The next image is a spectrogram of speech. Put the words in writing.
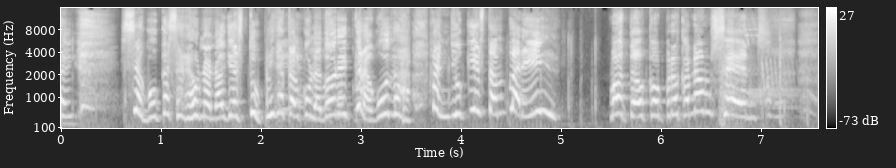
Ai, segur que serà una noia estúpida, calculadora i creguda. En Yuki està en perill. Motoko, però que no em sents!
